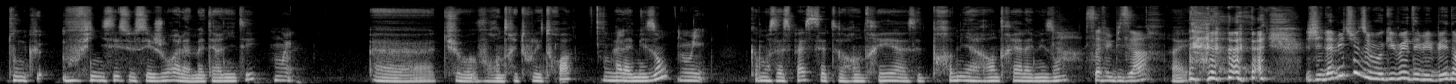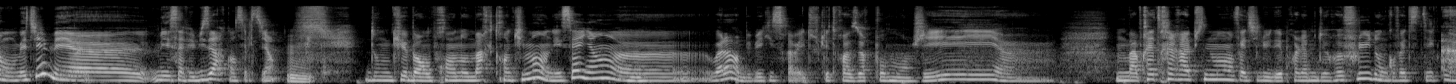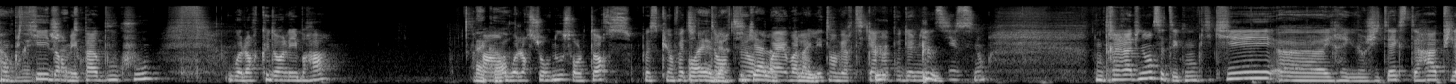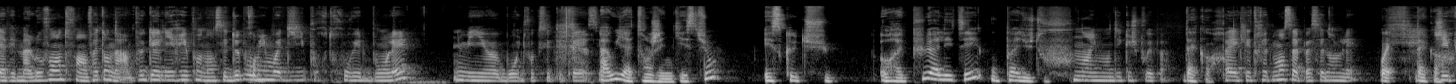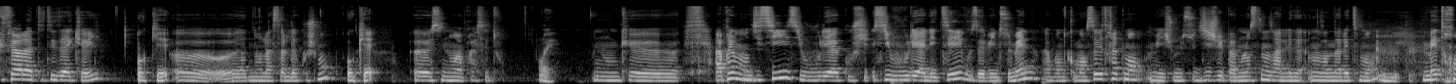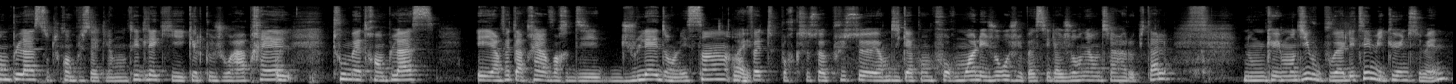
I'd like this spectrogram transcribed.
Donc, vous finissez ce séjour à la maternité? Ouais. Euh, tu, vous rentrez tous les trois Oui. à la maison? Oui. Comment ça se passe cette rentrée, euh, cette première rentrée à la maison? Ça fait bizarre. Ouais. J'ai l'habitude de m'occuper des bébés dans mon métier, mais, euh, mais ça fait bizarre quand c'est le tien. Mhm. Donc, bah, on prend nos marques tranquillement, on essaye. Hein, euh, Voilà, un bébé qui se réveille toutes les 3 heures pour manger. euh. Donc, après, très rapidement, en fait, il a eu des problèmes de reflux. Donc, en fait, c'était Ah compliqué. ouais, il dormait pas beaucoup. Ou alors que dans les bras. Enfin, ou alors sur nous, sur le torse. Parce qu'en fait, Ouais, il était en- vertical. ouais, voilà, Oui. il était en vertical, un peu 2006 sinon. Donc très rapidement, c'était compliqué. Euh, il régurgitait, etc. Puis il avait mal au ventre. Enfin, en fait, on a un peu galéré pendant ces deux premiers mois de vie pour trouver le bon lait. Mais euh, bon, une fois que c'était fait, Ah oui, attends, j'ai une question. Est-ce que tu aurais pu allaiter ou pas du tout? Non, ils m'ont dit que je pouvais pas. D'accord. Avec les traitements, ça passait dans le lait. Ouais, d'accord. J'ai pu faire la tétée d'accueil Ok, euh, dans la salle d'accouchement. ok. Sinon, après, c'est tout. Ouais. Donc euh, après ils m'ont dit si si vous voulez accoucher si vous voulez allaiter vous avez une semaine avant de commencer les traitements. Mais je me suis dit je vais pas me lancer dans un, dans un allaitement. Mettre en place surtout qu'en plus avec la montée de lait qui est quelques jours après tout mettre en place. Et en fait après avoir des, du lait dans les seins en fait pour que ce soit plus euh, handicapant pour moi les jours où je vais passer la journée entière à l'hôpital. Donc euh, ils m'ont dit vous pouvez allaiter mais qu'une semaine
